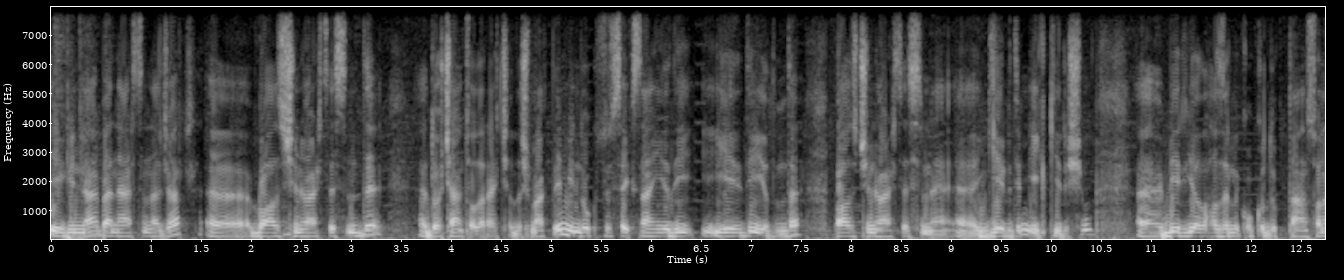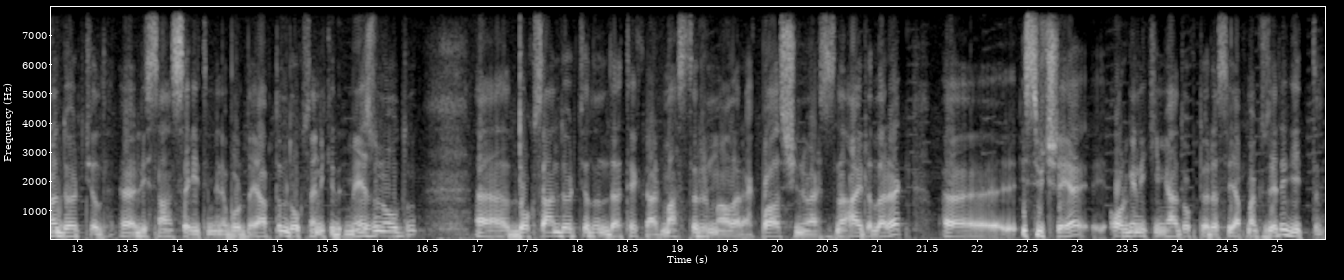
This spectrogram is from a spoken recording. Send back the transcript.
İyi günler, ben Ersin Acar. Ee, Boğaziçi Üniversitesi'nde e, doçent olarak çalışmaktayım. 1987 7 yılında Boğaziçi Üniversitesi'ne e, girdim, ilk girişim. E, Bir yıl hazırlık okuduktan sonra 4 yıl e, lisans eğitimini burada yaptım. 92'de mezun oldum. E, 94 yılında tekrar master'ımı alarak Boğaziçi Üniversitesi'ne ayrılarak İsviçre'ye organik kimya doktorası yapmak üzere gittim.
